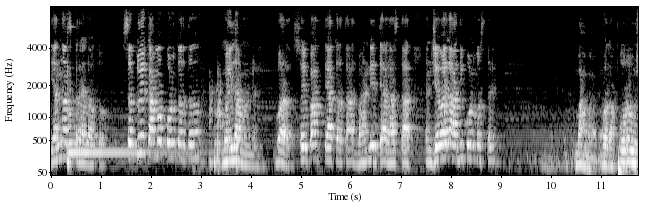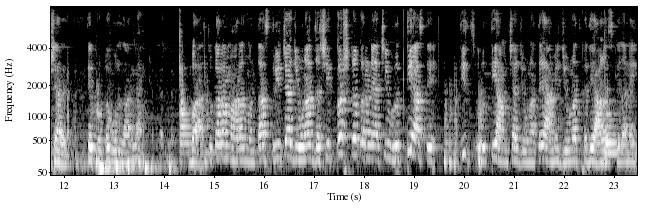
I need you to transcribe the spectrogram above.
यांनाच करायला होतो सगळी कामं कोण करतं? महिला मंडळी. बर स्वयंपाक त्या करतात भांडी त्या घासतात. आणि जेवायला आधी कोण बसतं रे? बाबा बघा पोरं हुशार आहे ते खोटं बोलणार नाही. बस तुकाराम महाराज म्हणतात स्त्रीच्या जीवनात जशी कष्ट करण्याची वृत्ती असते तीच वृत्ती आमच्या जीवनात आहे. आम्ही जीवनात कधी आळस केला नाही.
